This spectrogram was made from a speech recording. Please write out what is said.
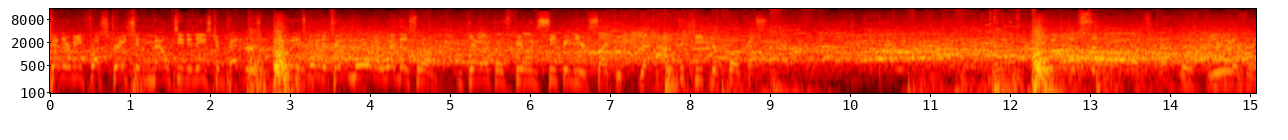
Can there be frustration mounting in these competitors? Knowing it's going to take more to win this one. You can't let those feelings seep into your psyche. You have to keep your focus. Was beautiful.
